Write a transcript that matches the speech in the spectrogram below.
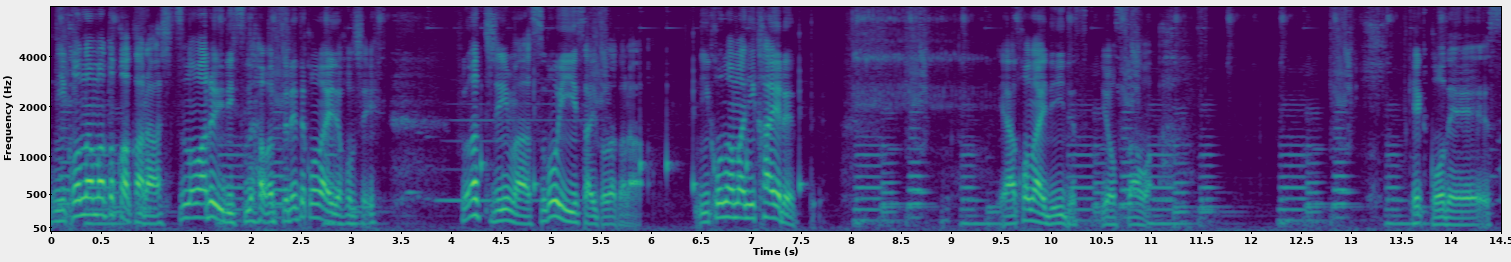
ニコ生とかから質の悪いリスナーは連れてこないでほしい。ふわっち今、すごいいいサイトだから、ニコ生に帰れって。いや、来ないでいいです、よっさんは。結構です。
